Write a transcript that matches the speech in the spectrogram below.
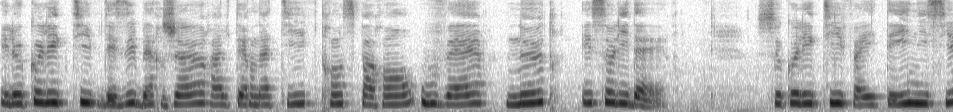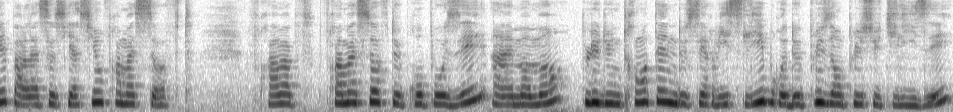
est le collectif des hébergeurs alternatifs, transparents, ouverts, neutres et solidaires. Ce collectif a été initié par l'association Framasoft. Framasoft proposait à un moment plus d'une trentaine de services libres de plus en plus utilisés.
